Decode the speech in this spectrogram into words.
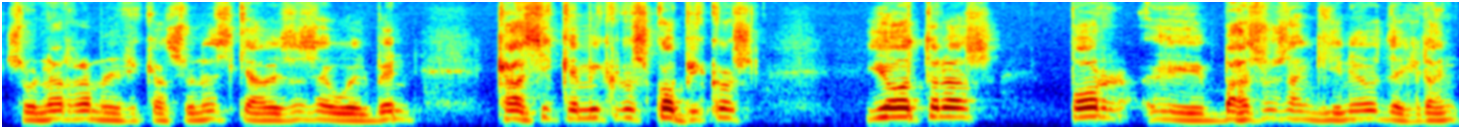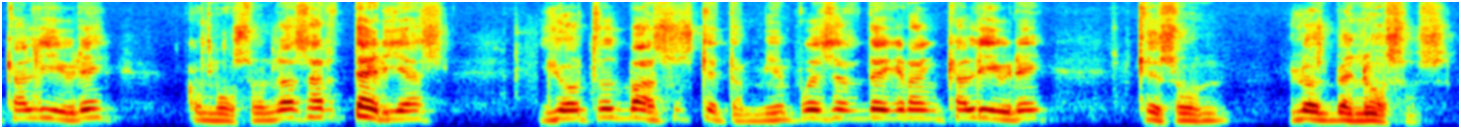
son las ramificaciones que a veces se vuelven casi que microscópicos, y otras por eh, vasos sanguíneos de gran calibre, como son las arterias, y otros vasos que también pueden ser de gran calibre, que son los venosos.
